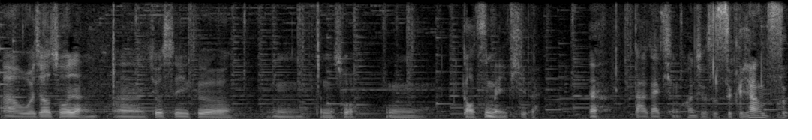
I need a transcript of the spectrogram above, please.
啊，我叫卓然，嗯、就是一个，嗯，怎么说，嗯，搞自媒体的，嗯、大概情况就是这个样子。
